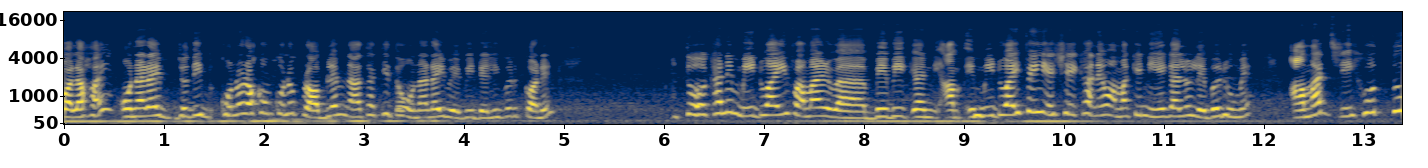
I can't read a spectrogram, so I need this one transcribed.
বলা হয়। ওনারাই যদি কোনো রকম কোনো প্রবলেম না থাকে তো ওনারাই বেবি ডেলিভার করেন। তো এখানে মিডওয়াইফ আমার বেবি মিডওয়াইফেই এসে এখানেও আমাকে নিয়ে গেল লেবার রুমে আমার যেহেতু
